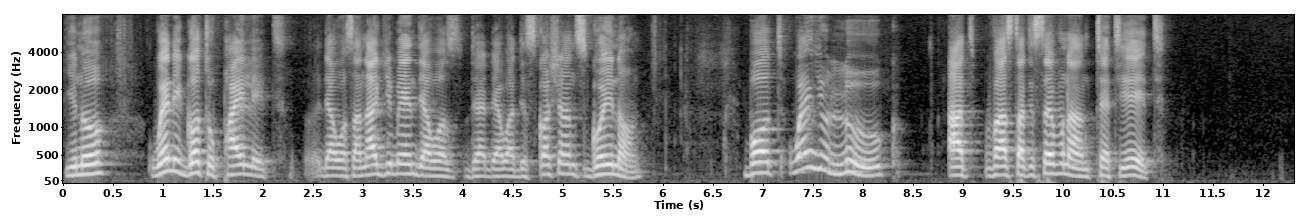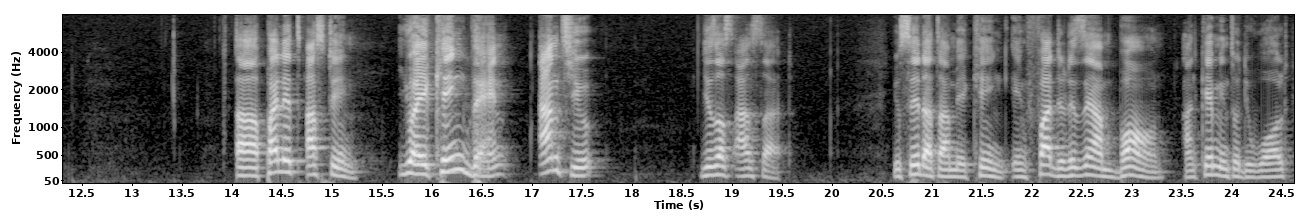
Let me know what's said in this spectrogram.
You know, when he got to Pilate, there was an argument, there, was, there, there were discussions going on. But when you look at verse 37 and 38, uh, Pilate asked him, You are a king then, aren't you? Jesus answered, You say that I'm a king. In fact, the reason I'm born and came into the world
